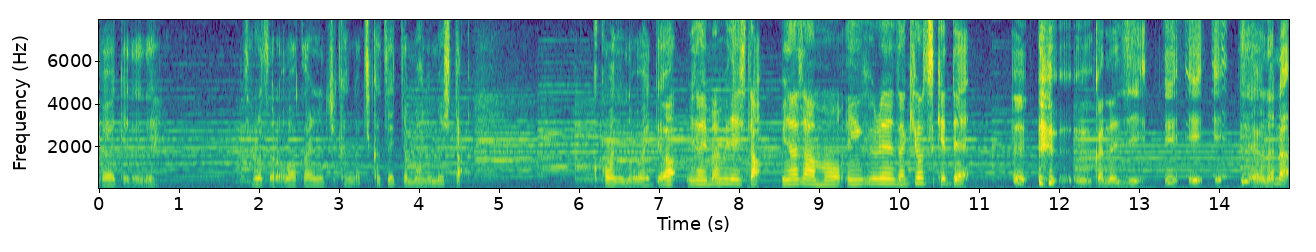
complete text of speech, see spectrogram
というわけでねそろそろお別れの時間が近づいてまいりました。ここまでのお相手は南まみでした。皆さんもインフルエンザ気をつけてううう悲しいえええさようなら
